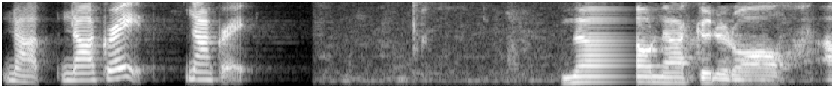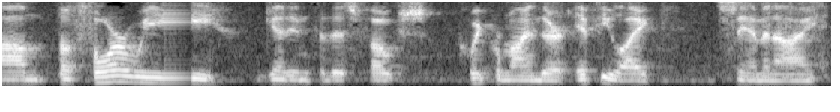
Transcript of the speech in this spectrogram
not not great. Not great. No, not good at all. Um, before we get into this, folks, quick reminder if you like Sam and I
